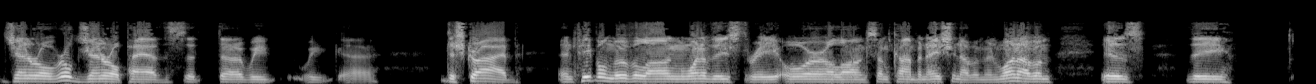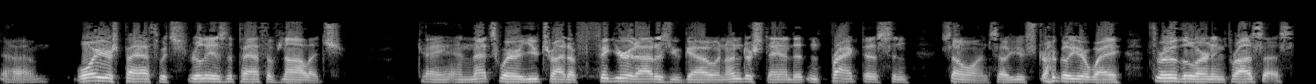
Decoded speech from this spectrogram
general, real general paths that uh, we we uh, describe, and people move along one of these three or along some combination of them. And one of them is the uh, warrior's path, which really is the path of knowledge. Okay, and that's where you try to figure it out as you go and understand it and practice and so on. So you struggle your way through the learning process.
